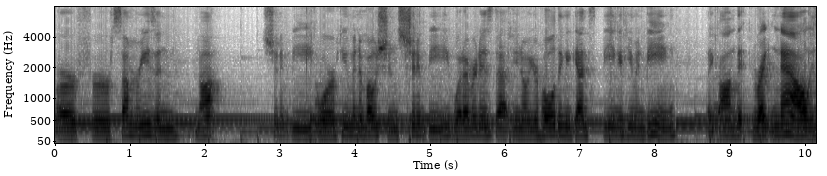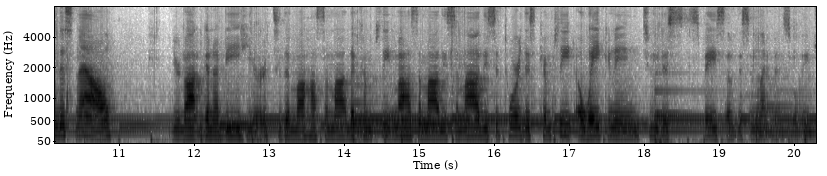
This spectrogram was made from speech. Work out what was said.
are for some reason not shouldn't be or human emotions shouldn't be whatever it is that you know you're holding against being a human being like on the right now in this now you're not going to be here to the mahasamadhi the complete mahasamadhi samadhi satori this complete awakening to this space of this enlightenment soul age.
